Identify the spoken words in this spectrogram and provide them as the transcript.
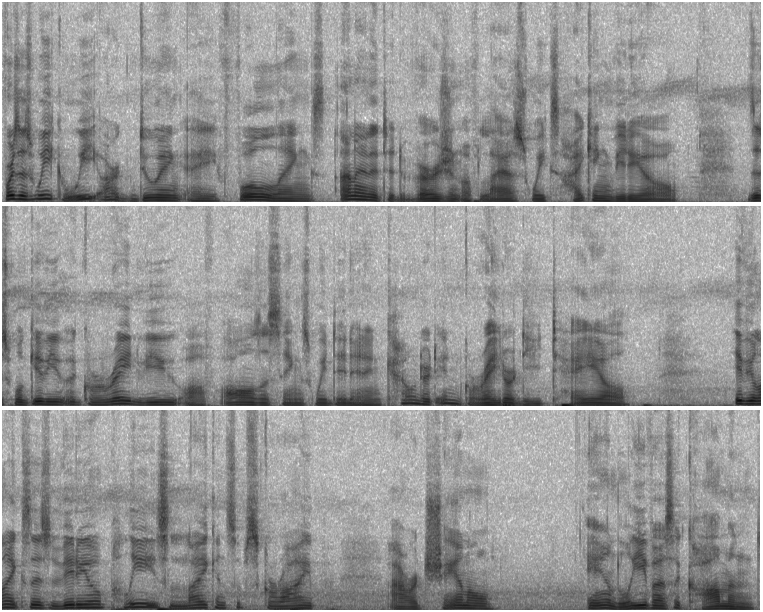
For this week, we are doing a full length, unedited version of last week's hiking video. This will give you a great view of all the things we did and encountered in greater detail. If you like this video, please like and subscribe our channel and leave us a comment.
